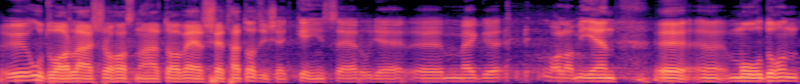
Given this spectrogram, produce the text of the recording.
ő udvarlásra használta a verset, hát az is egy kényszer, ugye, meg valamilyen módon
